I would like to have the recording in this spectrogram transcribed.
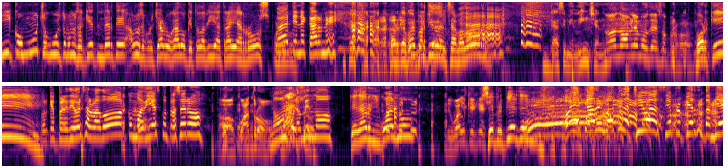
Y con mucho gusto vamos aquí a atenderte. Vamos a aprovechar al abogado que todavía trae arroz. por- Todavía tiene carne. Porque fue el partido de El Salvador. Casi me linchan, ¿eh? No, no hablemos de eso, por favor. ¿Por qué? Porque perdió El Salvador como a 10 contra 0. No, cuatro. No, pues, lo mismo. Quedaron igual, ¿no? Igual que qué. Siempre pierden. Oye, quedaron igual que las chivas. Siempre pierden también.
